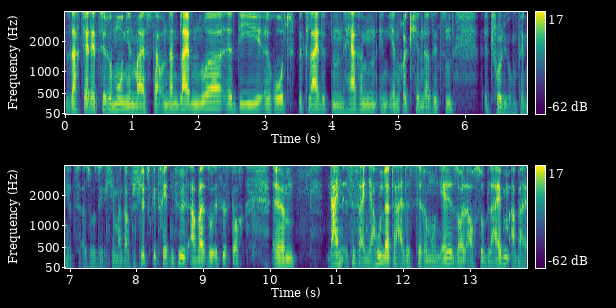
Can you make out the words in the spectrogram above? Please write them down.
sagt ja der Zeremonienmeister. Und dann bleiben nur äh, die äh, rot bekleideten Herren in ihren Röckchen da sitzen. Entschuldigung, wenn jetzt also sich jemand auf den Schlips getreten fühlt, aber so ist es doch. Ähm, nein, es ist ein jahrhundertealtes Zeremoniell, soll auch so bleiben. Aber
